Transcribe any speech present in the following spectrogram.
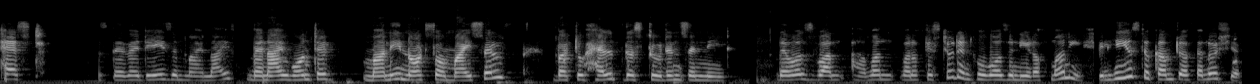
test. There were days in my life when I wanted money not for myself, but to help the students in need there was one uh, one one of the student who was in need of money. He used to come to a fellowship.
